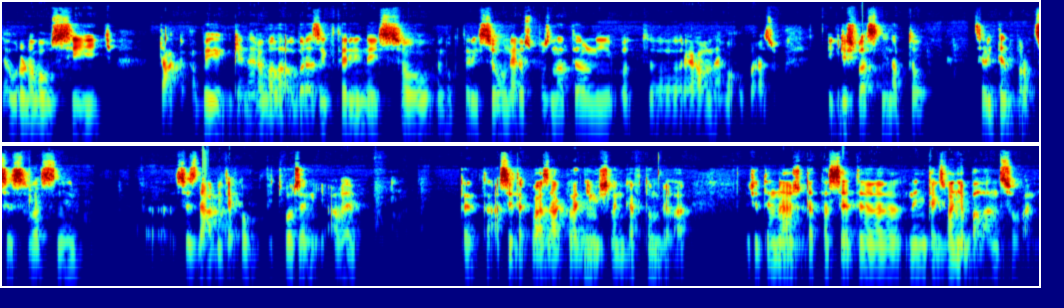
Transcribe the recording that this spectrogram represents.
neuronovou síť tak, aby generovala obrazy, které nejsou, nebo které jsou nerozpoznatelné od uh, reálného obrazu. I když vlastně na to celý ten proces vlastně uh, se zdá být jako vytvořený, ale ten, ta, asi taková základní myšlenka v tom byla, že ten náš dataset uh, není takzvaně balancovaný.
